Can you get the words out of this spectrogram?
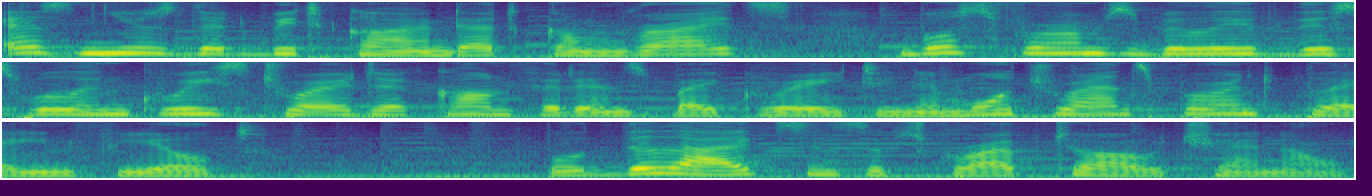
As news.bitcoin.com writes, both firms believe this will increase trader confidence by creating a more transparent playing field. Put the likes and subscribe to our channel.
